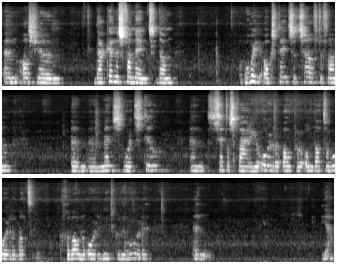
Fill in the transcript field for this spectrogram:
En als je daar kennis van neemt, dan hoor je ook steeds hetzelfde van een, een mens wordt stil en zet als het ware je oren open om dat te horen wat gewone oren niet kunnen horen. En ja,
